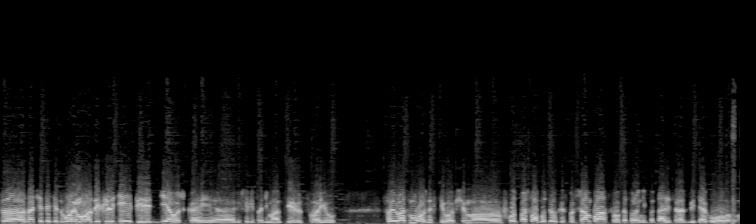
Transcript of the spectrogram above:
э, значит, эти двое молодых людей перед девушкой э, решили продемонстрировать свою свои возможности, в общем. Э, В ход пошла бутылка из-под шампанского, которую они пытались разбить о голову.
